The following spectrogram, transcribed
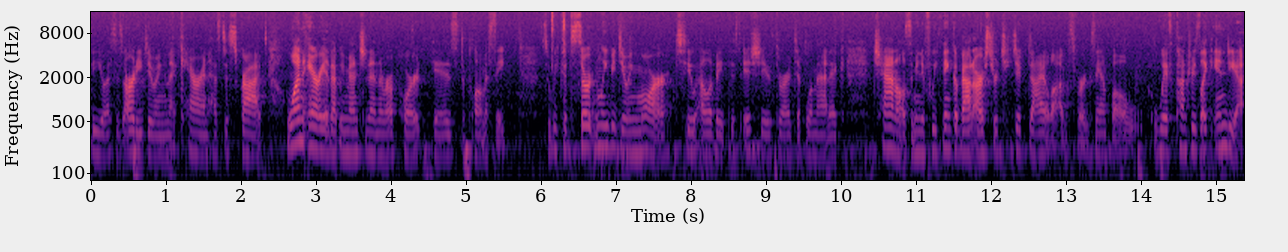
the U.S. is already doing and that Caren has described. One area that we mentioned in the report is diplomacy. So we could certainly be doing more to elevate this issue through our diplomatic channels. I mean, if we think about our strategic dialogues, for example, with countries like India,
